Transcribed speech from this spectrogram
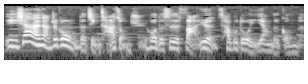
以现在来讲，就跟我们的警察总局或者是法院差不多一样的功能。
